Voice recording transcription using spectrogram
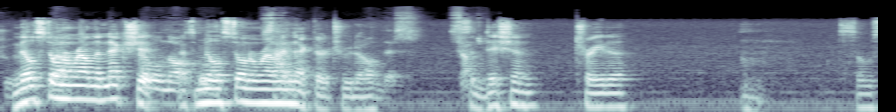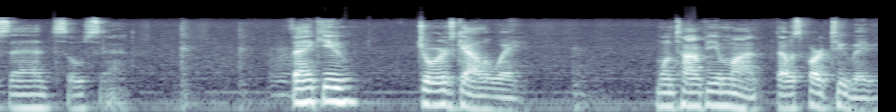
Trudeau. Millstone around the neck shit. That's millstone around the neck there, Trudeau. this subject. Sedition, traitor. Mm. So sad, so sad. Thank you, George Galloway. One time for your mind. That was part two, baby.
